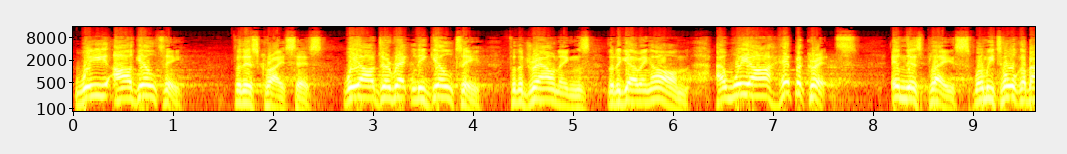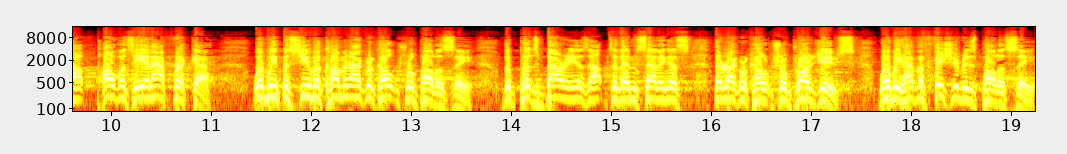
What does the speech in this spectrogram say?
We are guilty for this crisis. We are directly guilty for the drownings that are going on. And we are hypocrites in this place when we talk about poverty in Africa, when we pursue a common agricultural policy that puts barriers up to them selling us their agricultural produce, where we have a fisheries policy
